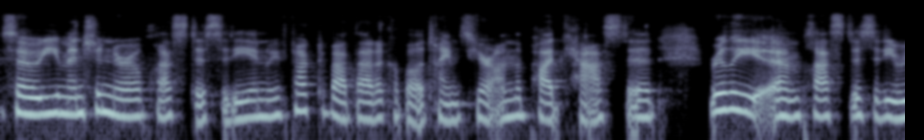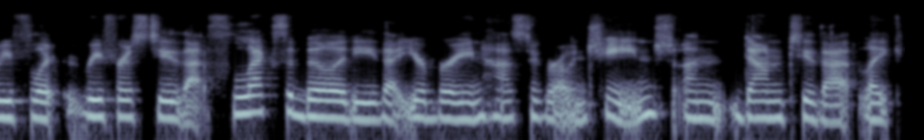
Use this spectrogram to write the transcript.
So you mentioned neuroplasticity, and we've talked about that a couple of times here on the podcast. It really, um, plasticity refers to that flexibility that your brain has to grow and change, and down to that like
